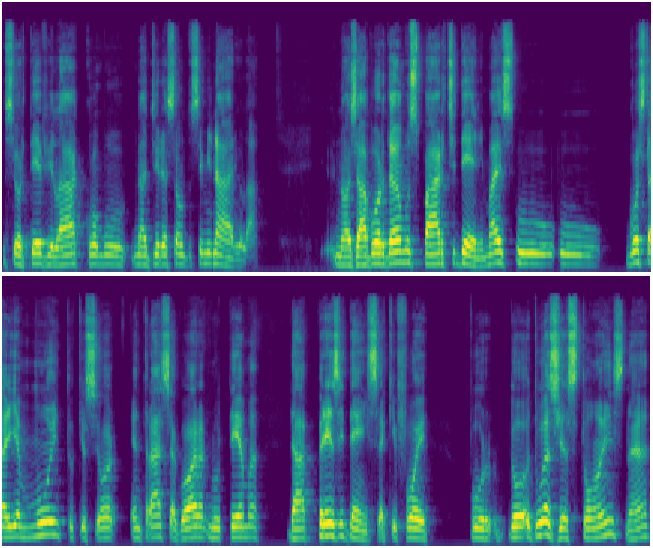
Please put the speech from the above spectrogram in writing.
o senhor teve lá como na direção do seminário lá nós já abordamos parte dele, mas o, o, gostaria muito que o senhor entrasse agora no tema da presidência, que foi por duas gestões, né?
